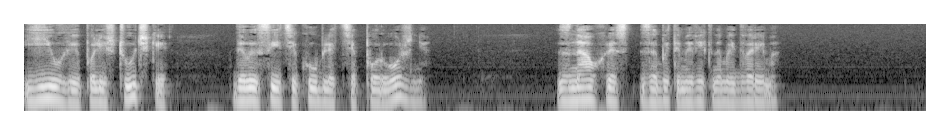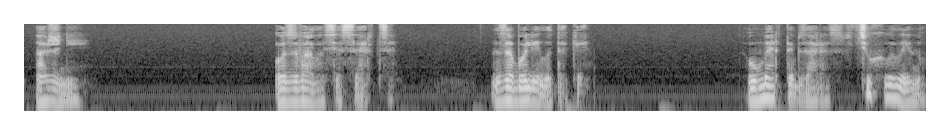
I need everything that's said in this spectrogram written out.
ївги поліщучки, де лисиці кубляться порожня, знав хрест забитими вікнами й дверима. Аж ні. Озвалося серце, заболіло таки. Умерти б зараз, в цю хвилину.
